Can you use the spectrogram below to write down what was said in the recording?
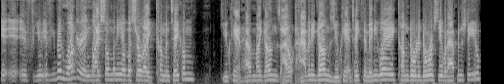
If you if you've been wondering why so many of us are like, come and take them, you can't have my guns. I don't have any guns. You can't take them anyway. Come door to door, see what happens to you.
